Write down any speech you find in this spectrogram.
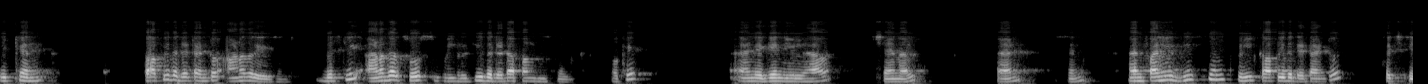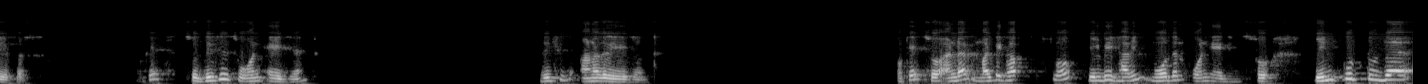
we can copy the data into another agent basically another source will receive the data from this sink okay? And again you will have channel and sink and finally this sink will copy the data into HDFS okay? So this is one agent. This is another agent okay? So under multi-hop flow you'll be having more than one agent. So input to the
